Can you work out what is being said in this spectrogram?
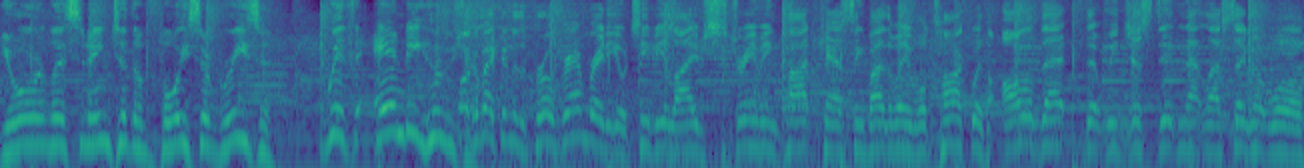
You're listening to the voice of reason with Andy Hooser. Welcome back into the program, radio, TV, live streaming, podcasting. By the way, we'll talk with all of that that we just did in that last segment. We'll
